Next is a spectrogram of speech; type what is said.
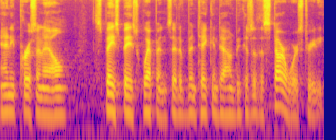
anti-personnel, space-based weapons that have been taken down because of the Star Wars treaty.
